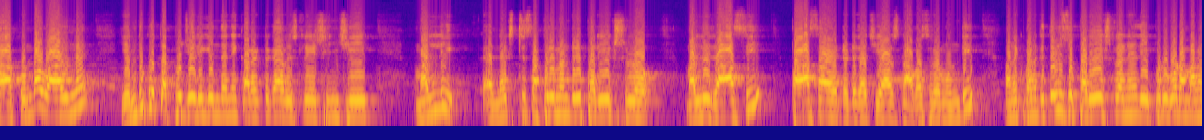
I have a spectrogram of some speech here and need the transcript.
కాకుండా వాళ్ళని ఎందుకు తప్పు జరిగిందని కరెక్ట్గా విశ్లేషించి మళ్ళీ నెక్స్ట్ సప్లిమెంటరీ పరీక్షలో మళ్ళీ రాసి పాస్ అయ్యేటట్టుగా చేయాల్సిన అవసరం ఉంది. మనకి మనకి తెలుసు పరీక్షలు అనేది ఇప్పుడు కూడా మన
